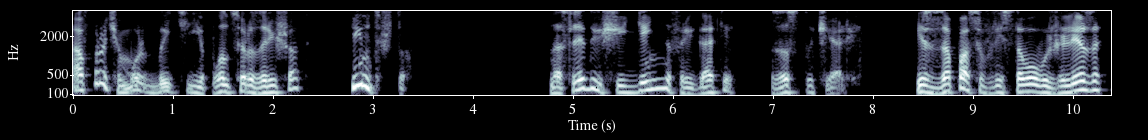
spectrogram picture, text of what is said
А, впрочем, может быть, японцы разрешат? Им-то что? На следующий день на фрегате застучали. Из запасов листового железа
